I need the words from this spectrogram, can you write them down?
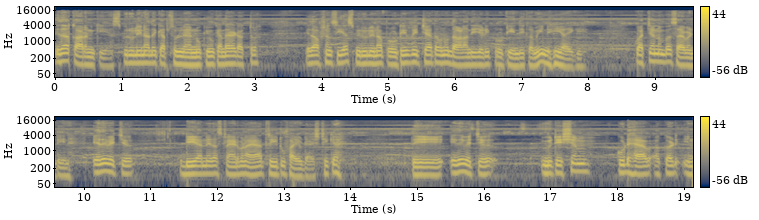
ਇਹਦਾ ਕਾਰਨ ਕੀ ਹੈ? ਸਪਿਰੂਲੀਨਾ ਦੇ ਕੈਪਸੂਲ ਲੈਣ ਨੂੰ ਕਿਉਂ ਕਹਿੰਦਾ ਹੈ ਡਾਕਟਰ ਇਹਦਾ ਆਪਸ਼ਨ ਸੀ ਹੈ ਸਪਿਰੂਲੀਨਾ ਪ੍ਰੋਟੀਨ ਰਿਚ ਹੈ, ਤਾਂ ਉਹਨੂੰ ਦਾਲਾਂ ਦੀ ਜਿਹੜੀ ਪ੍ਰੋਟੀਨ ਦੀ ਕਮੀ ਨਹੀਂ ਆਏਗੀ। ਕੁਐਸਚਨ ਨੰਬਰ 17 ਇਹਦੇ ਵਿੱਚ ਡੀਐਨਏ ਦਾ ਸਟ੍ਰੈਂਡ ਬਣਾਇਆ 3 to 5 ਡੈਸ਼ ਠੀਕ ਹੈ ਤੇ ਇਹਦੇ ਵਿੱਚ mutation could have occurred in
